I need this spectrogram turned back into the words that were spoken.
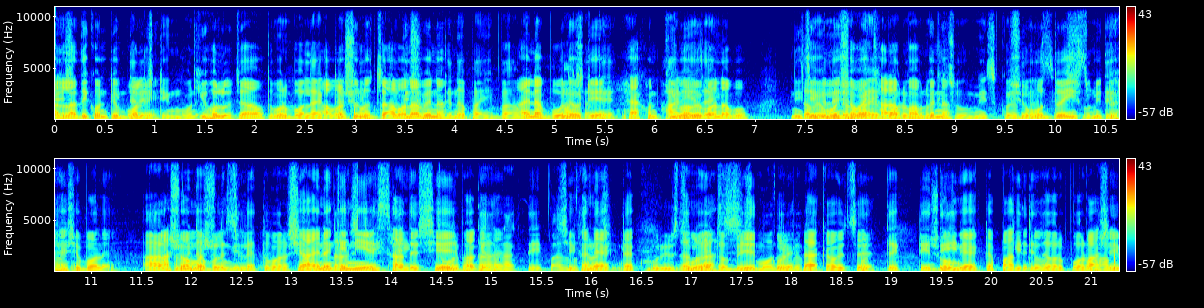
আহ্লাদি কণ্ঠে বলে কি হলো যাও? তোমার বলা একটা আমার জন্য চা বানাবে না? আয়না বলে ওঠে এখন কীভাবে বানাবো? নিচে গেলে সবাই খারাপ ভাববে না। সমুদ্র স্মিত হেসে বলে আর তুমি না বলেছিলে তোমার সে আয়নাকে নিয়ে ছাদের শেষ ভাগে রাখতেই সেখানে একটা খুরির সেট করে রাখা হয়েছে। প্রত্যেকটি সঙ্গে একটা পাতিল দেওয়ার পর পাশেই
